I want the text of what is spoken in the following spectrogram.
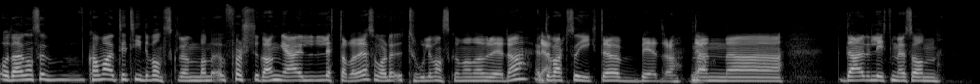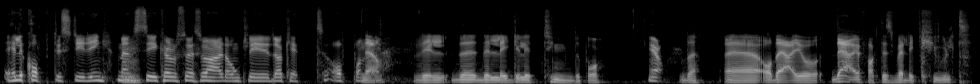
og det er ganske, kan være til tider vanskelig. Man, første gang jeg letta på det, så var det utrolig vanskelig å manøvrere. Etter Ja. hvert så gikk det bedre. Ja. Men eh, det er litt mer sånn helikopterstyring, mens i Curve Space Program er det ordentlig rakett opp og ned. Ja, vil, det, det legger litt tyngde på Ja. det. Eh, og det er, jo, det er jo faktisk veldig kult.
